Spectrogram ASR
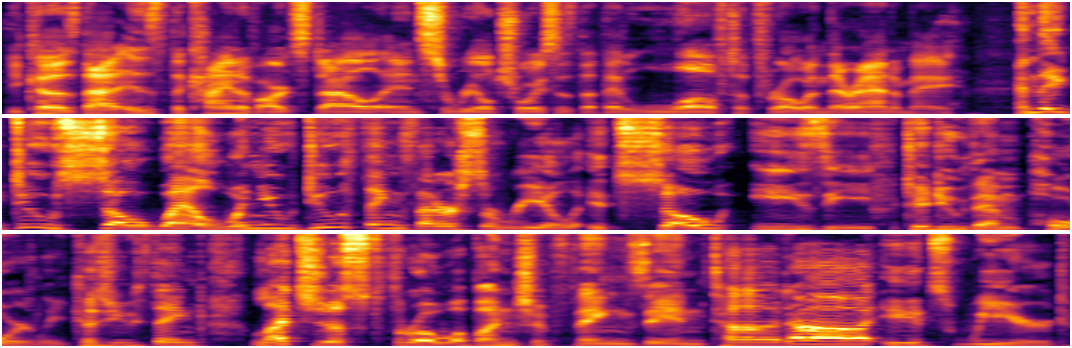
Because that is the kind of art style and surreal choices that they love to throw in their anime. And they do so well. When you do things that are surreal, it's so easy to do them poorly. Because you think, let's just throw a bunch of things in. Ta da, it's weird.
